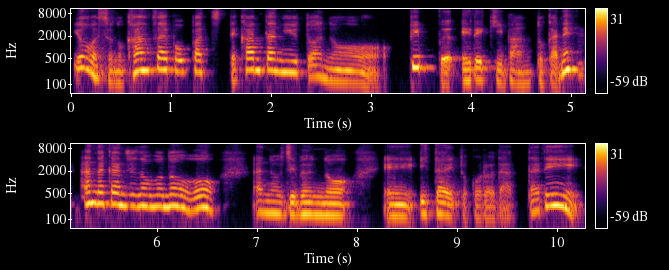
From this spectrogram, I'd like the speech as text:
要はその幹細胞パッチって簡単に言うと、あの、ピップエレキ板とかね、あんな感じのものを、あの、自分の、えー痛いところだったり、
